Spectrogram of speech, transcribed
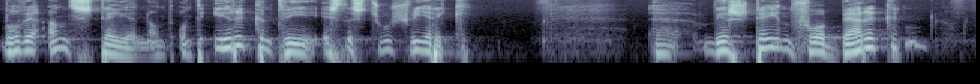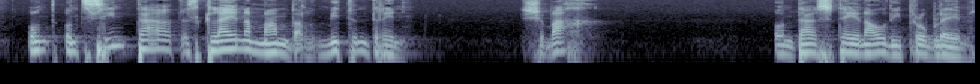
wo wir anstehen und, und irgendwie ist es zu schwierig. Äh, wir stehen vor Bergen und, und sind da das kleine Mandel mittendrin, schwach. Und da stehen all die Probleme.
